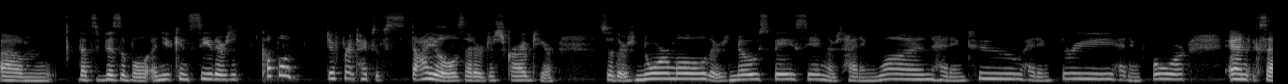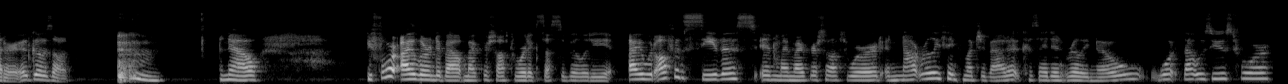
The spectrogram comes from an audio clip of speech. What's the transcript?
um, that's visible. And you can see there's a couple different types of styles that are described here. So there's normal, there's no spacing, there's heading 1, heading 2, heading 3, heading 4, and etc. It goes on. now, before I learned about Microsoft Word accessibility, I would often see this in my Microsoft Word and not really think much about it because I didn't really know what that was used for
